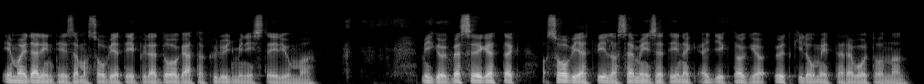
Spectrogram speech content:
én majd elintézem a szovjet épület dolgát a külügyminisztériummal. Míg ők beszélgettek, a szovjet villa személyzetének egyik tagja 5 kilométerre volt onnan.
